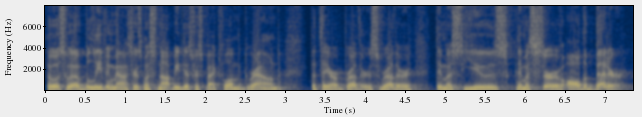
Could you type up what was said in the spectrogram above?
Those who have believing masters must not be disrespectful on the ground that they are brothers. Rather, they must use, they must serve all the better,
